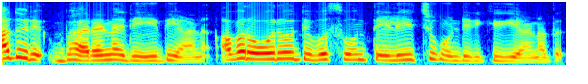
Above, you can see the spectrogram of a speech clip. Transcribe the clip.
അതൊരു ഭരണരീതിയാണ്. അവർ ഓരോ ദിവസവും തെളിയിച്ചു കൊണ്ടിരിക്കുകയാണത്.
